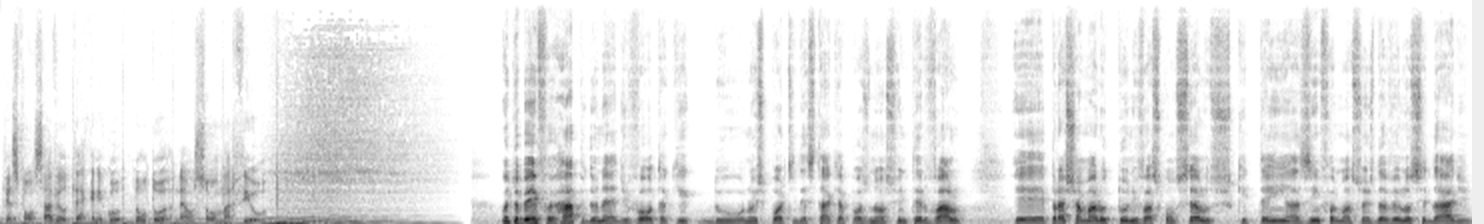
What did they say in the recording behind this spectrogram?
Responsável técnico Dr. Nelson Marfil. Muito bem, foi rápido, né? De volta aqui do, no Esporte em Destaque após o nosso intervalo. É, para chamar o Tony Vasconcelos, que tem as informações da velocidade,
